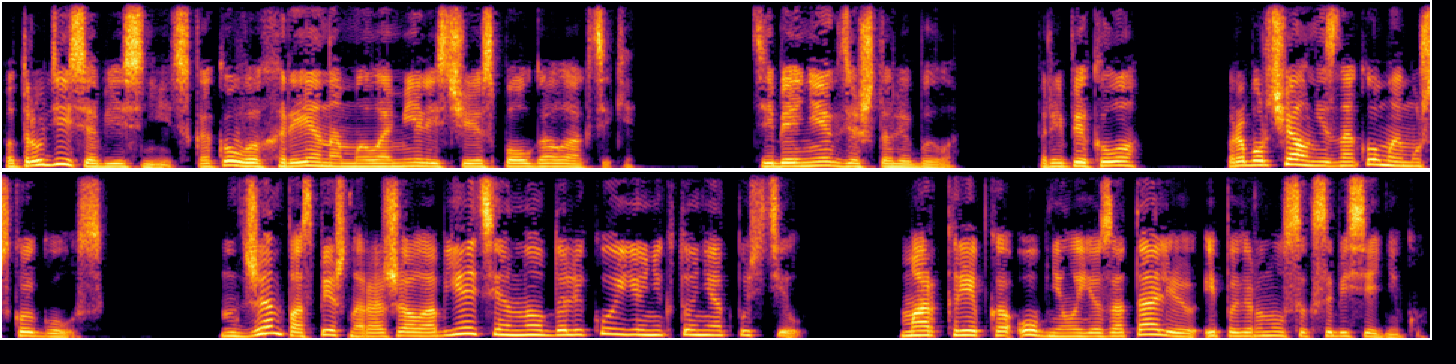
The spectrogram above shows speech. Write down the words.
потрудись объяснить, какого хрена мы ломились через полгалактики? Тебе негде, что ли, было? Припекло?» пробурчал незнакомый мужской голос. Джен поспешно разжала объятия, но далеко ее никто не отпустил. Марк крепко обнял ее за талию и повернулся к собеседнику.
